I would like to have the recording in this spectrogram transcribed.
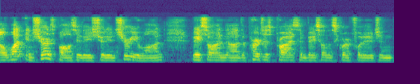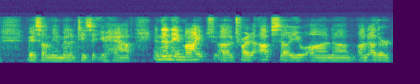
uh, what insurance policy they should insure you on based on uh, the purchase price and based on the square footage and based on the amenities that you have. And then they might uh, try to upsell you on, um, on other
